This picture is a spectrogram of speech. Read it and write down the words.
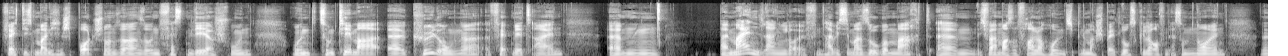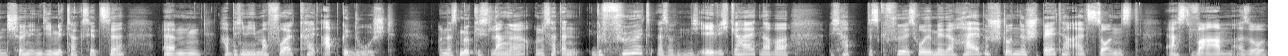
Vielleicht diesmal nicht in Sportschuhen, sondern so in festen Lederschuhen. Und zum Thema äh, Kühlung, ne, fällt mir jetzt ein, ähm, bei meinen Langläufen habe ich es immer so gemacht, ähm, ich war immer so ein fauler Hund, ich bin immer spät losgelaufen, erst um neun, und dann schön in die Mittagssitze, ähm, habe ich mich immer vorher kalt abgeduscht. Und das möglichst lange. Und es hat dann gefühlt, also nicht ewig gehalten, aber ich habe das Gefühl, es wurde mir eine halbe Stunde später als sonst erst warm. Also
